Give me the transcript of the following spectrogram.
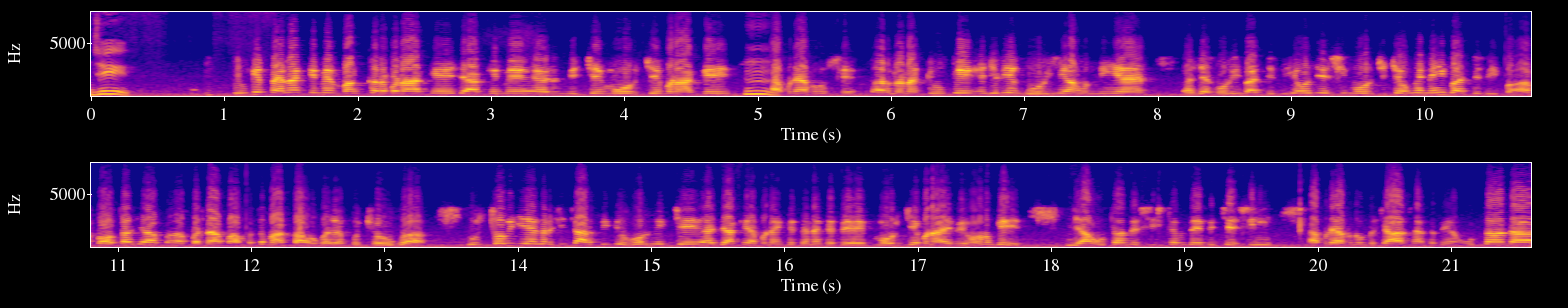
ਜੀ। ਕਿਉਂਕਿ ਪਹਿਲਾਂ ਕਿਵੇਂ ਬੰਕਰ ਬਣਾ ਕੇ ਜਾਂ ਕਿਵੇਂ ਨੀਚੇ ਮੋਰਚੇ ਬਣਾ ਕੇ। ਆਪਣੇ ਆਪ ਨੂੰ ਸੇਫ ਕਰ ਲੈਣਾ ਕਿਉਂਕਿ ਇਹ ਜਿਹੜੀਆਂ ਗੋਲੀਆਂ ਹੁੰਦੀਆਂ ਜਾਂ ਗੋਲੀ ਵੱਜਦੀ ਹੈ ਉਹ ਜੇ ਅਸੀਂ ਮੋਰਚੇ ਚਾਹੋਗੇ ਨਹੀਂ ਵੱਜਦੀ ਬਹੁਤਾ ਜਾਂ ਵੱਡਾ ਬੰਬ ਧਮਾਕਾ ਹੋਊਗਾ ਜਾਂ ਕੁਝ ਹੋਊਗਾ ਉਸ ਤੋਂ ਵੀ ਜੇ ਅਗਰ ਅਸੀਂ ਧਰਤੀ ਤੇ ਹੋਰ ਨੀਚੇ ਜਾ ਕੇ ਆਪਣੇ ਕਿਤੇ ਨਾ ਕਿਤੇ ਮੋਰਚੇ ਬਣਾਏ ਵੀ ਹੋਣਗੇ ਜਾਂ ਉਦਾਂ ਦੇ ਸਿਸਟਮ ਦੇ ਵਿੱਚ ਅਸੀਂ ਆਪਣੇ ਆਪ ਨੂੰ ਬਚਾ ਸਕਦੇ ਹਾਂ ਉਦਾਂ ਦਾ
